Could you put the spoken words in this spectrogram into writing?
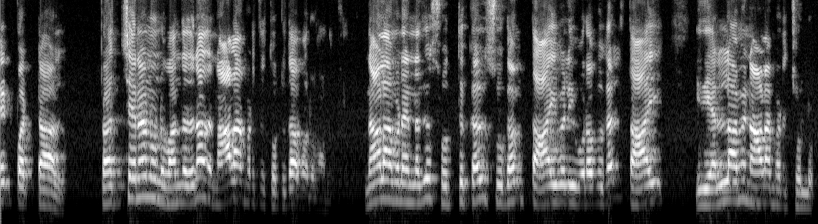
ஏற்பட்டால் பிரச்சனைன்னு ஒன்று வந்ததுன்னா அது நாலாம் இடத்தை தொட்டு தான் வரும் அவனுக்கு. நாலாம் இடம் என்னது? சொத்துக்கள் சுகம் தாய் வழி உறவுகள் தாய். இது எல்லாமே நாலாம் இடம் சொல்லும்.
